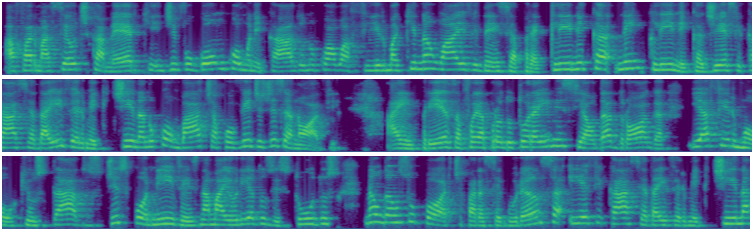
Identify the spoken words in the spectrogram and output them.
A farmacêutica Merck divulgou um comunicado no qual afirma que não há evidência pré-clínica nem clínica de eficácia da ivermectina no combate à Covid-19. A empresa foi a produtora inicial da droga e afirmou que os dados disponíveis na maioria dos estudos não dão suporte para a segurança e eficácia da ivermectina,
